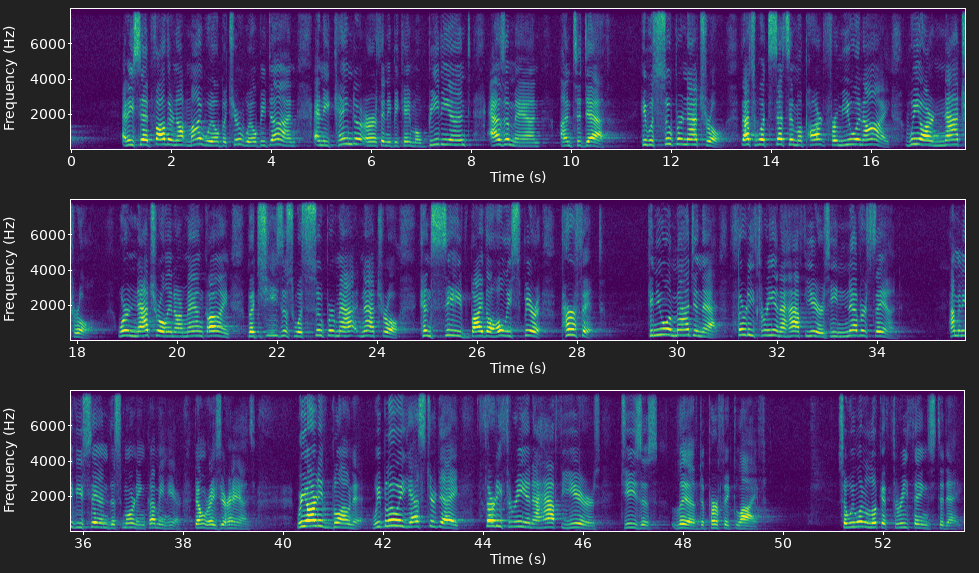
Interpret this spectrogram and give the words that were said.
And he said, Father, not my will, but your will be done. And he came to earth and he became obedient as a man unto death. He was supernatural. That's what sets him apart from you and I. We are natural. We're natural in our mankind, but Jesus was supernatural, conceived by the Holy Spirit, perfect. Can you imagine that? 33 and a half years, he never sinned. How many of you sinned this morning coming here? Don't raise your hands. We already blown it. We blew it yesterday. 33 and a half years, Jesus lived a perfect life. So we want to look at three things today.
